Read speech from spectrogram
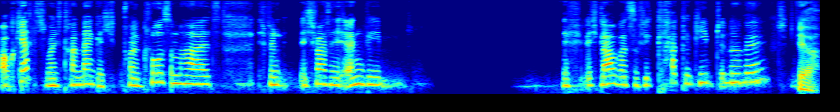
Auch jetzt, wenn ich dran denke, ich voll Kloß im Hals, ich bin, ich weiß nicht, irgendwie, ich, ich glaube, weil es so viel Kacke gibt in der Welt. Ja.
